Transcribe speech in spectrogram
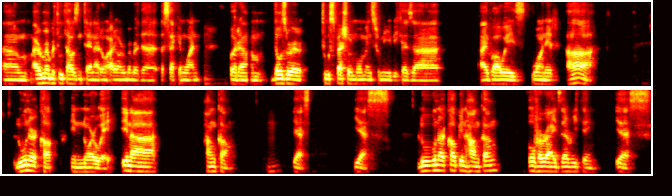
Um, I remember 2010. I don't I don't remember the, the second one, But um, those were two special moments for me because uh, I've always wanted ah Lunar Cup in Norway in uh, Hong Kong. Mm-hmm. Yes, yes. Lunar Cup in Hong Kong overrides everything. Yes.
